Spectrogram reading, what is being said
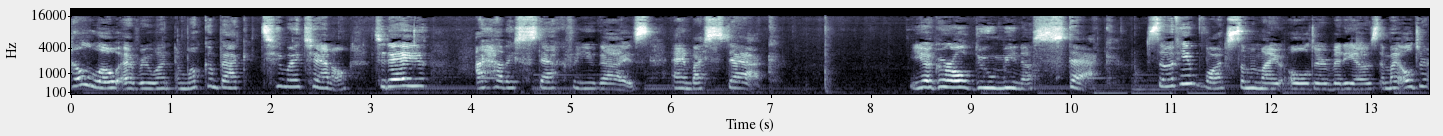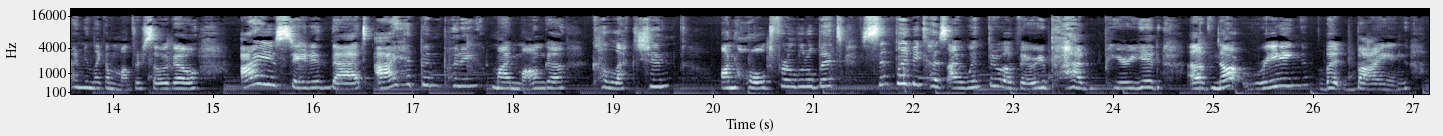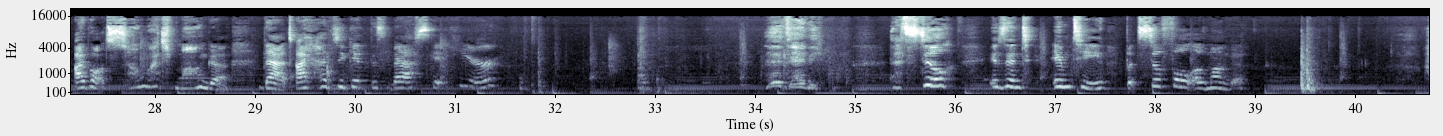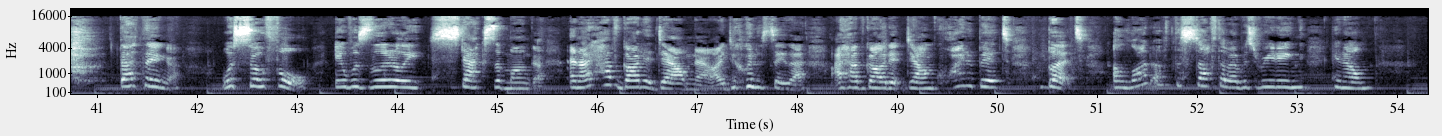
Hello everyone and welcome back to my channel. Today I have a stack for you guys and by stack, your girl do mean a stack. So if you've watched some of my older videos, and by older I mean like a month or so ago, I stated that I had been putting my manga collection on hold for a little bit simply because I went through a very bad period of not reading but buying. I bought so much manga that I had to get this basket here. Daddy, that still isn't empty but still full of manga. that thing was so full. It was literally stacks of manga. And i have got it down now. I do want to say that. I have got it down quite a bit. But a lot of the stuff that i was reading you know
